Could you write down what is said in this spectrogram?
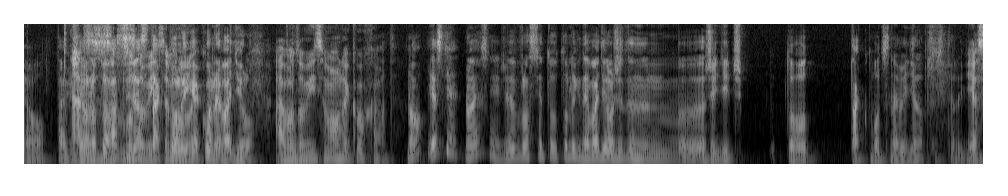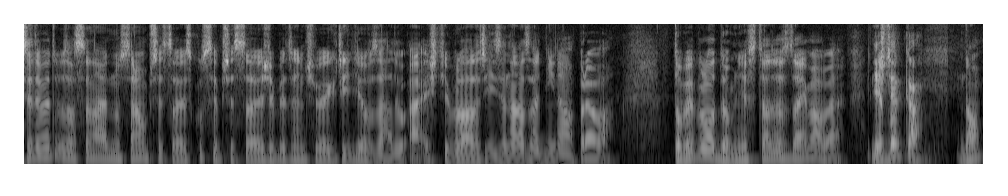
Jo, takže ono to asi zase tak tolik mohli, jako nevadilo. A o tom víc se mohli kochat. No jasně, no jasně, že vlastně to tolik nevadilo, že ten řidič toho tak moc neviděl přes ty lidi. Já si dovedu zase na jednu stranu představit, zkus si představit, že by ten člověk řídil vzadu a ještě byla řízená zadní náprava. To by bylo do města dost zajímavé. Ještěrka. Nebo, no,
